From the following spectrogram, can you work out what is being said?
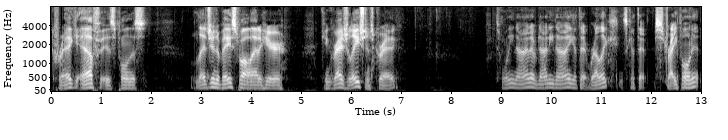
Craig F is pulling this legend of baseball out of here. Congratulations, Craig. 29 of 99. You got that relic. It's got that stripe on it.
